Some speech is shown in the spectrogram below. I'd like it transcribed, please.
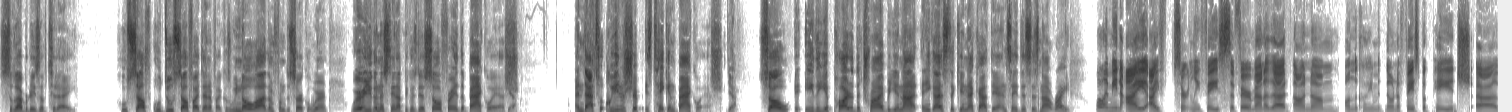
celebrities of today who self who do self identify, because we know a lot of them from the circle we're in, where are you going to stand up? Because they're so afraid of the backlash. Yeah. And that's what leadership is taking backlash. Yeah. So either you're part of the tribe or you're not, and you got to stick your neck out there and say this is not right. Well, I mean, I I certainly face a fair amount of that on um on the Cooking with Nonna Facebook page. Uh,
